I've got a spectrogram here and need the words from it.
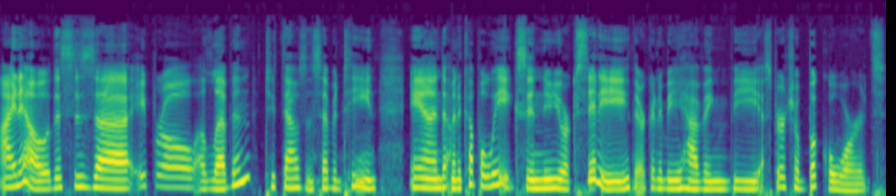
I know this is uh, April 11th, 2017, and in a couple weeks in New York City, they're going to be having the Spiritual Book Awards.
